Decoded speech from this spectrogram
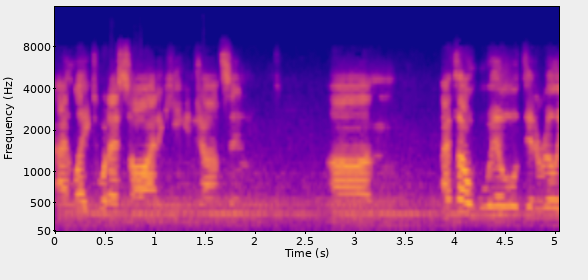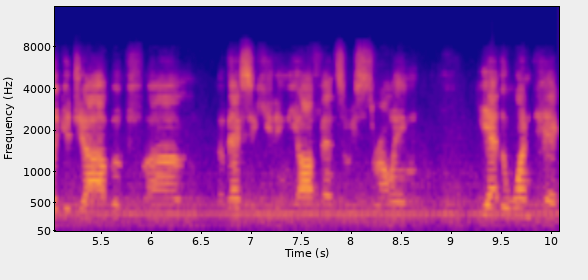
I liked what I saw out of Keagan Johnson. Um, I thought Will did a really good job of um, of executing the offense he was throwing. He had the one pick,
